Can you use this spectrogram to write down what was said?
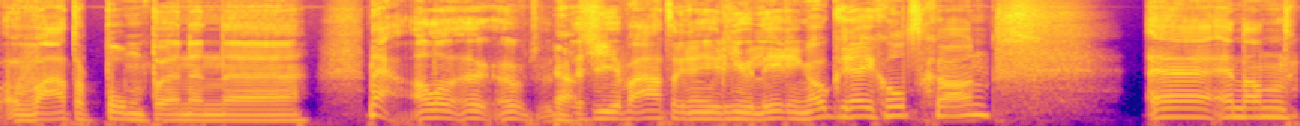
een waterpomp en een. eh, nou ja, alle, eh, Ja. dat je je water en je riolering ook regelt gewoon. Eh, en dan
